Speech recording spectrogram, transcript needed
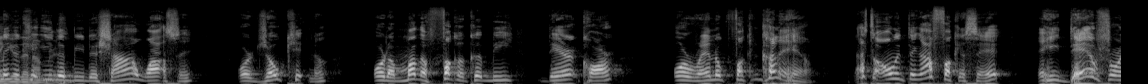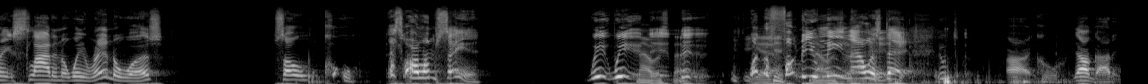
nigga could either be Deshaun Watson or Joe Kitna, or the motherfucker could be Derek Carr or Randall fucking Cunningham. That's the only thing I fucking said. And he damn sure ain't sliding the way Randall was. So cool. That's all I'm saying. We we Now it's that. what the fuck do you Now mean it's now is that? All right, cool. Y'all got it.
